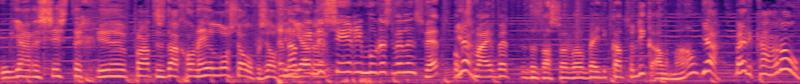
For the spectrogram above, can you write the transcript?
in de jaren 60 eh, praten ze daar gewoon heel los over. Zelfs En in ook de jaren... in de serie Moeders Willenswet. Volgens Ja. mij werd, dat was wel een beetje katholiek allemaal. Ja, bij de KRO.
